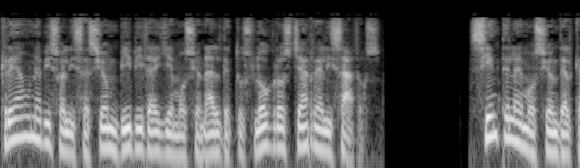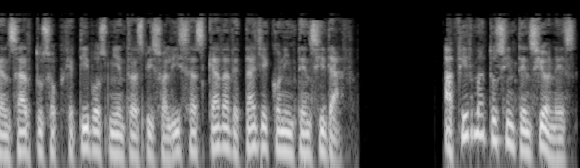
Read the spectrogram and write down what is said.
crea una visualización vívida y emocional de tus logros ya realizados. Siente la emoción de alcanzar tus objetivos mientras visualizas cada detalle con intensidad. Afirma tus intenciones,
